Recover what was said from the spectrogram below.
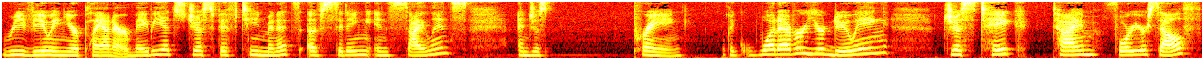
reviewing your planner. Maybe it's just 15 minutes of sitting in silence and just praying. Like, whatever you're doing, just take time for yourself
